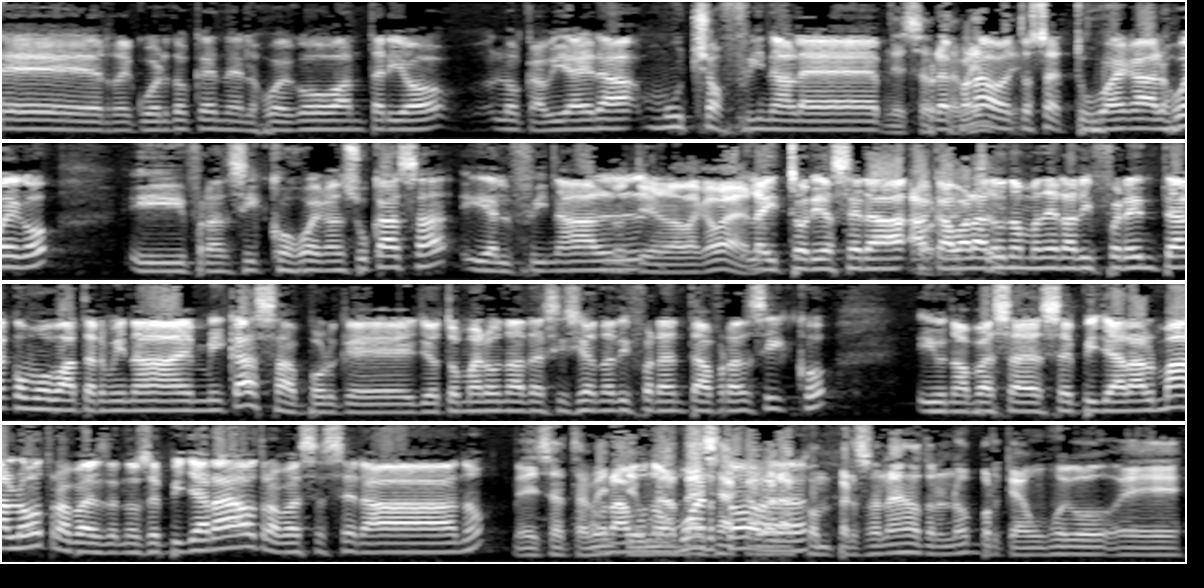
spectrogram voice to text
eh, recuerdo que en el juego anterior lo que había era muchos finales preparados. Entonces tú juegas al juego y Francisco juega en su casa y el final No tiene nada que ver, ¿no? la historia será Correcto. acabará de una manera diferente a cómo va a terminar en mi casa porque yo tomaré unas decisiones diferentes a Francisco y unas veces se pillará al malo otras veces no se pillará otras veces será no Exactamente, veces muertos, acabarás eh. con personajes, otras no, porque es un juego eh,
